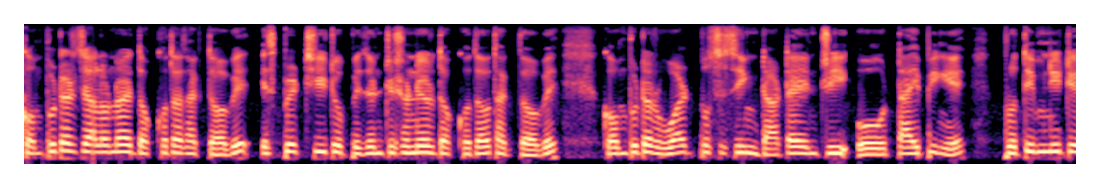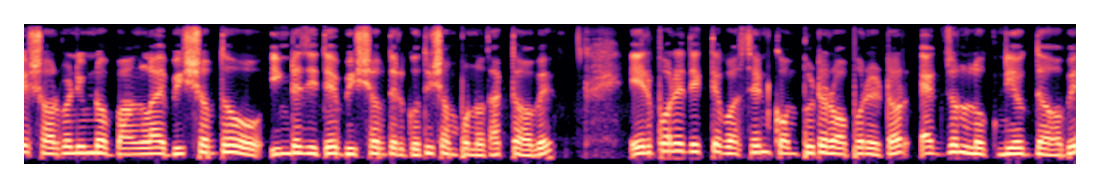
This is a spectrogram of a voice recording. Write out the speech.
কম্পিউটার চালানোর দক্ষতা থাকতে হবে, স্প্রেডশিট ও প্রেজেন্টেশনের দক্ষতাও থাকতে হবে, computer word processing, data entry ও টাইপিংয়ে প্রতি মিনিটে সর্বনিম্ন বাংলায় বিশ শব্দ ও ইংরেজিতে বিশ শব্দের গতিসম্পন্ন থাকতে হবে। এরপরে দেখতে পাচ্ছেন কম্পিউটার অপারেটর একজন লোক নিয়োগ দেওয়া হবে।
